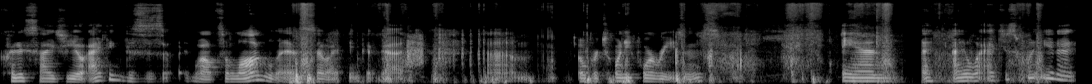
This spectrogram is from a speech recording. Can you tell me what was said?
criticize you. I think this is, well, it's a long list, so I think I've got um, over 24 reasons. And I, I, I just want you to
